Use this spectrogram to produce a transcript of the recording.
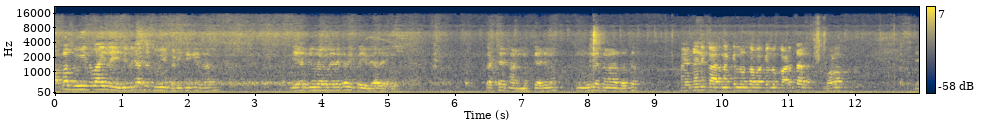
ਆਪਾਂ ਸੂਈ ਦਵਾਈ ਲਈ ਸੀ ਵੀਰੇ, ਅਸੀਂ ਸੂਈ ਖੜੀ ਸੀਗੀ ਸਰ ਜੇਰ ਜੂਰ ਅਗਲੇ ਦੇ ਘਰੇ ਪਈ ਵਿਆਹ ਦੇ ਲਓ ਇਕੱਠੇ ਥਣ ਮੁੱਕਿਆ ਜਿਵੇਂ ਮੂਹਰੇ ਥਣਾ ਦੁੱਧ। ਐਦਾਂ ਨਹੀਂ ਕਰਨਾ ਕਿਲੋ ਸਵਾ ਕਿਲੋ ਕੱਢਦਾ ਬੋਲਾ। ਤੇ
